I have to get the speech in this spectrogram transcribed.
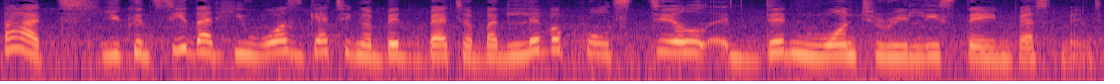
But you could see that he was getting a bit better, but Liverpool still didn't want to release their investment.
